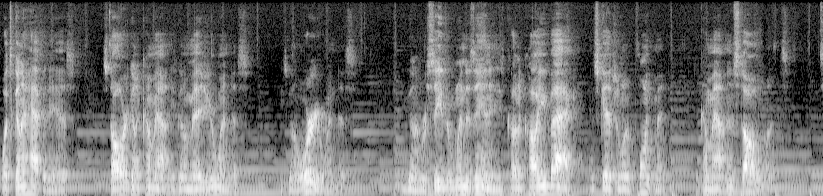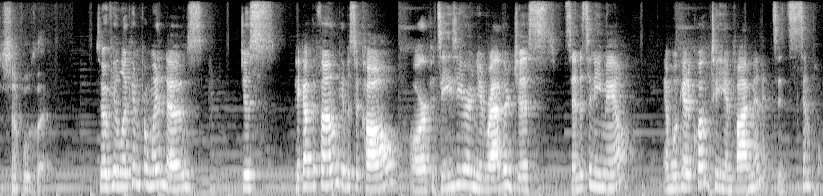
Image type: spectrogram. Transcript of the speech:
what's going to happen is installer's going to come out and he's going to measure your windows. He's going to order your windows. Going to receive the windows in and he's going to call you back and schedule an appointment to come out and install the windows. It's as simple as that. So if you're looking for windows, just pick up the phone, give us a call, or if it's easier and you'd rather, just send us an email and we'll get a quote to you in five minutes. It's simple.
